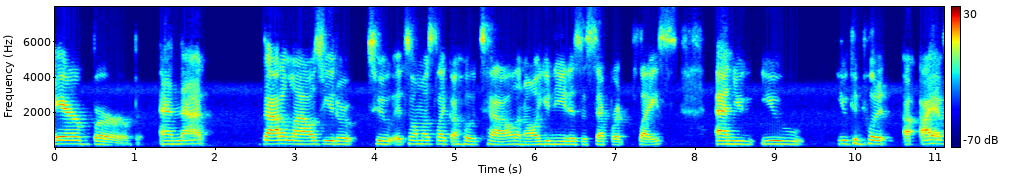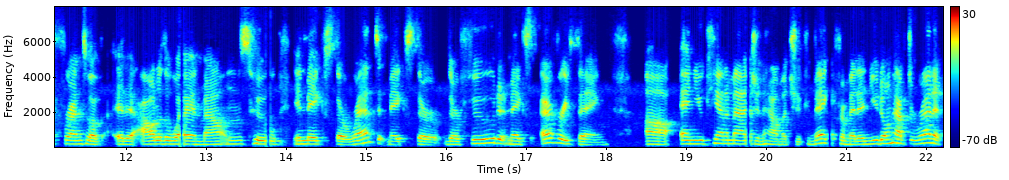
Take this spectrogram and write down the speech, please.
Airburb, and that that allows you to to it's almost like a hotel and all you need is a separate place and you you you can put it i have friends who have it out of the way in mountains who it makes their rent it makes their their food it makes everything uh, and you can't imagine how much you can make from it and you don't have to rent it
